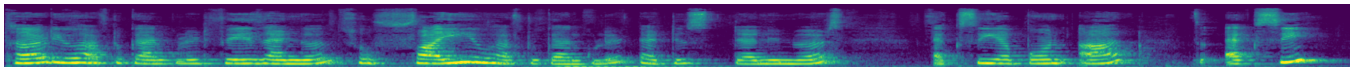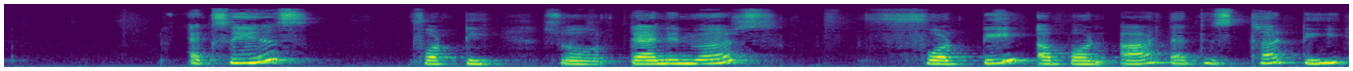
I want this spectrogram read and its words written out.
Third, you have to calculate phase angle. So, phi you have to calculate that is tan inverse xc upon r. So, xc, xc is 40. So, tan inverse 40 upon r that is 30.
